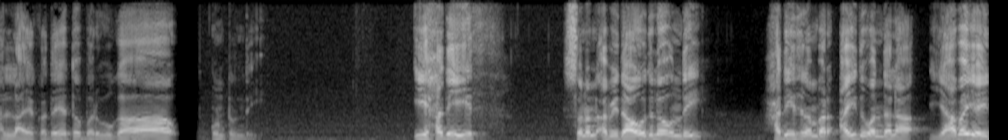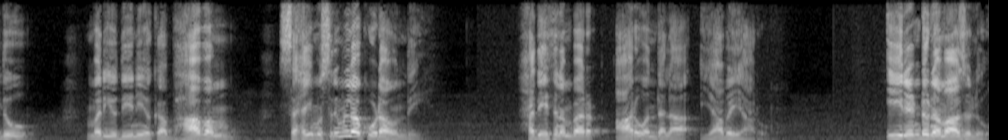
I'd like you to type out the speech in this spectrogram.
అల్లా యొక్క దయతో బరువుగా ఉంటుంది. ఈ హదీఫ్ సునన్ అబి దావుద్లో ఉంది. హదీఫ్ నంబర్ ఐదు వందల యాభై ఐదు. మరియు దీని యొక్క భావం సహీ ముస్లింలో కూడా ఉంది. హదీఫ్ నంబర్ ఆరు వందల యాభై ఆరు. ఈ రెండు నమాజులు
